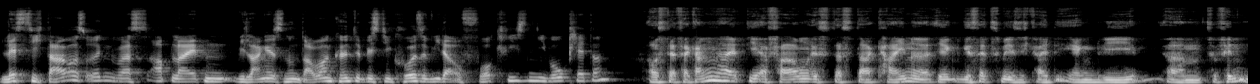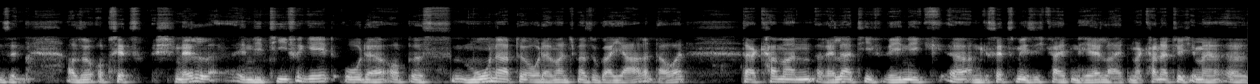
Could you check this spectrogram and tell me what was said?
Lässt sich daraus irgendwas ableiten, wie lange es nun dauern könnte, bis die Kurse wieder auf Vorkrisenniveau klettern? Aus der Vergangenheit die Erfahrung ist, dass da keine Gesetzmäßigkeit irgendwie ähm, zu finden sind. Also ob es jetzt schnell in die Tiefe geht oder ob es Monate oder manchmal sogar Jahre dauert, da kann man relativ wenig äh, an Gesetzmäßigkeiten herleiten. Man kann natürlich immer äh,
